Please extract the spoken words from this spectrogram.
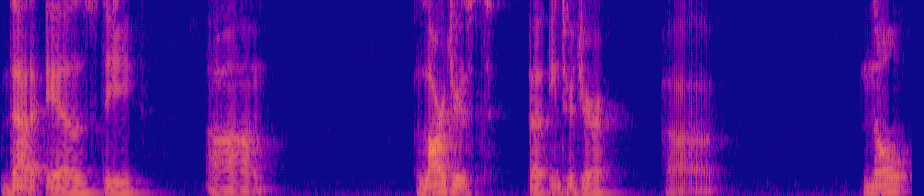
that is the um, largest uh, integer uh, no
